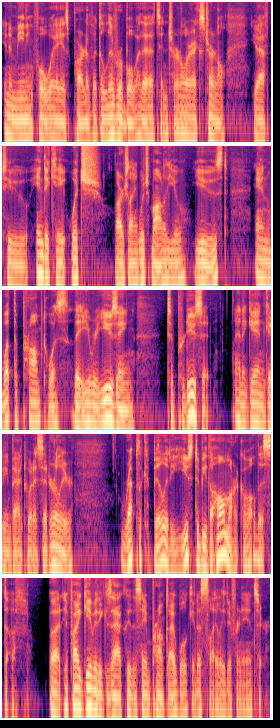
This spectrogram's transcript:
in a meaningful way as part of a deliverable, whether that's internal or external, you have to indicate which large language model you used and what the prompt was that you were using to produce it. And again, getting back to what I said earlier, replicability used to be the hallmark of all this stuff. But if I give it exactly the same prompt, I will get a slightly different answer.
